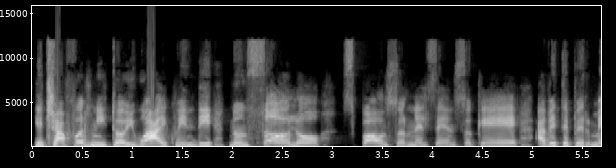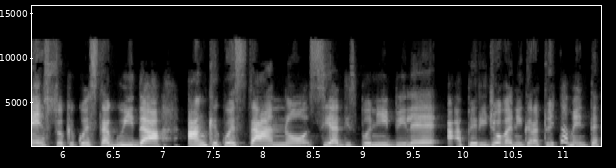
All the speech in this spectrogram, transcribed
che ci ha fornito EY, quindi non solo sponsor nel senso che avete permesso che questa guida anche quest'anno sia disponibile per i giovani gratuitamente,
